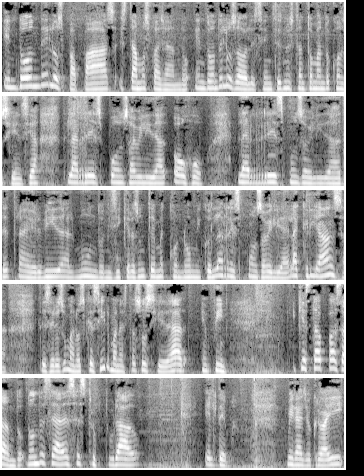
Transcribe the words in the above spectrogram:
¿en dónde los papás estamos fallando? ¿En dónde los adolescentes no están tomando conciencia de la responsabilidad? Ojo, la responsabilidad de traer vida al mundo, ni siquiera es un tema económico, es la responsabilidad de la crianza, de seres humanos que sirvan a esta sociedad, en fin. ¿Qué está pasando? ¿Dónde se ha desestructurado el tema? Mira, yo creo ahí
